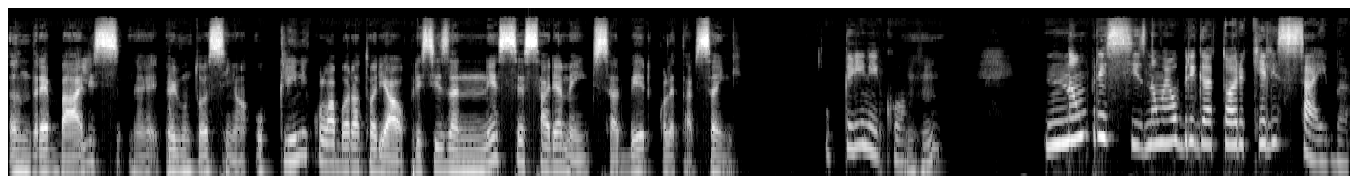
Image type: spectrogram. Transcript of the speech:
André Bales, né, perguntou assim, ó, o clínico laboratorial precisa necessariamente saber coletar sangue? O clínico Uhum. não precisa, não é obrigatório que ele saiba,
